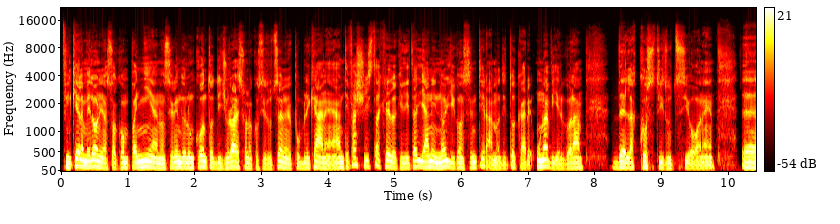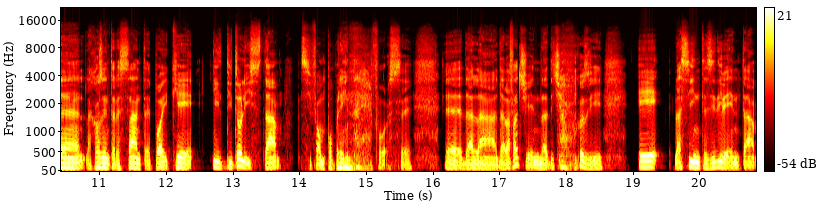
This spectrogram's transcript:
Finché la Meloni e la sua compagnia non si rendono conto di giurare su una Costituzione repubblicana e antifascista, credo che gli italiani non gli consentiranno di toccare una virgola della Costituzione. Eh, la cosa interessante è poi che il titolista si fa un po' prendere forse eh, dalla, dalla faccenda, diciamo così, e la sintesi diventa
